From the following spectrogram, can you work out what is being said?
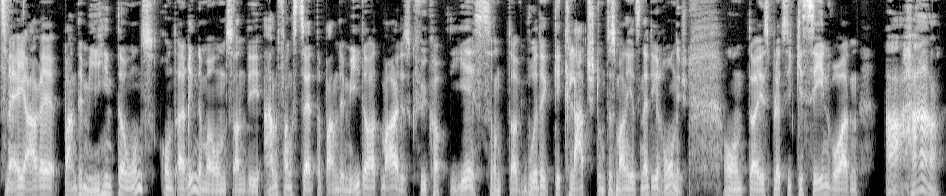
zwei Jahre Pandemie hinter uns und erinnern wir uns an die Anfangszeit der Pandemie, da hat man auch das Gefühl gehabt, yes, und da wurde geklatscht und das meine ich jetzt nicht ironisch. Und da ist plötzlich gesehen worden, aha,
